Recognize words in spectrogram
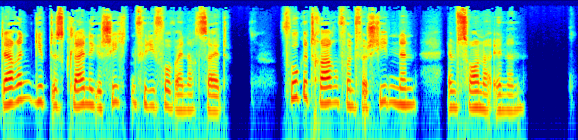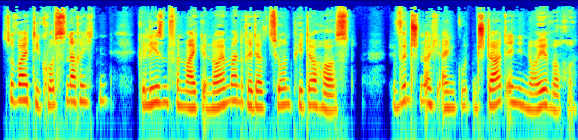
Darin gibt es kleine Geschichten für die Vorweihnachtszeit, vorgetragen von verschiedenen EmshornerInnen. Soweit die Kurznachrichten, gelesen von Maike Neumann, Redaktion Peter Horst. Wir wünschen euch einen guten Start in die neue Woche.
